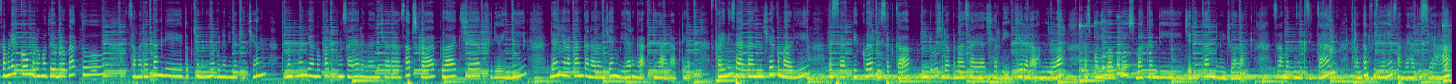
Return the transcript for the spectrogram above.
Assalamualaikum warahmatullahi wabarakatuh. Selamat datang di youtube channelnya Bunda Nina Kitchen. Teman-teman jangan lupa dukung saya dengan cara subscribe, like, share video ini Dan nyalakan tanda lonceng biar nggak ketinggalan update. Kali ini saya akan share kembali resep eclair dessert cup. Ini dulu sudah pernah saya share di IG dan Alhamdulillah responnya bagus Bahkan dijadikan menu jualan. Selamat menyaksikan, tonton videonya sampai habis ya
